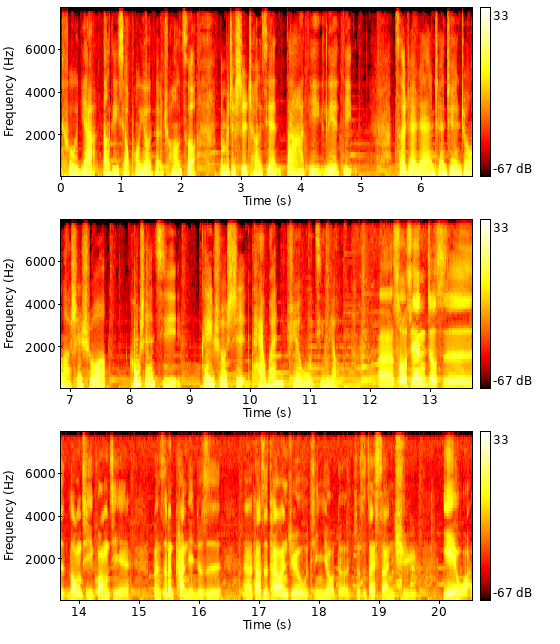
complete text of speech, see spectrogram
涂鸦，当地小朋友的创作。那么这是呈现大地裂地。策展人陈卷忠老师说，空山记可以说是台湾绝无仅有。呃，首先就是龙旗光节本身的看点就是，呃，它是台湾绝无仅有的，就是在山区夜晚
